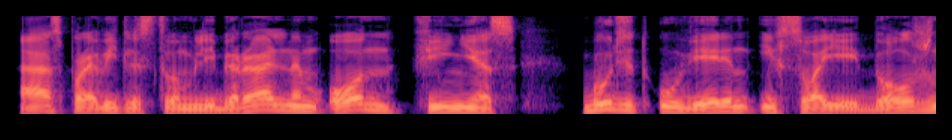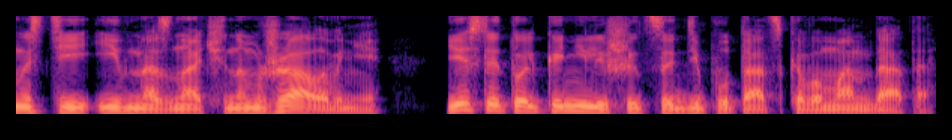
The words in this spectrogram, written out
А с правительством либеральным он, Финиас, будет уверен и в своей должности, и в назначенном жаловании, если только не лишится депутатского мандата.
